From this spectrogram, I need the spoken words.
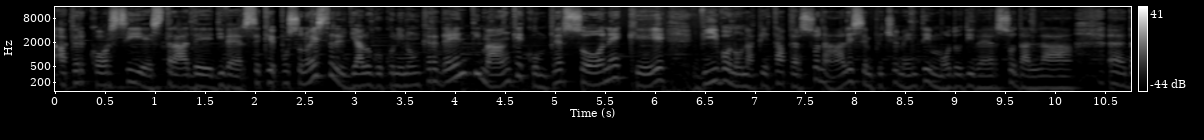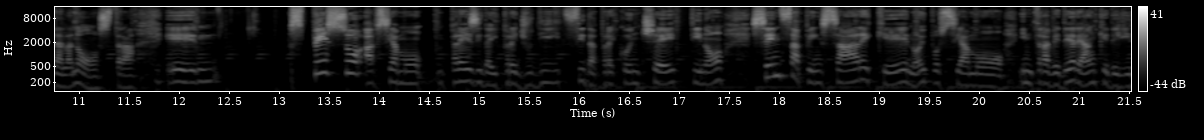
a, percorsi e strade diverse che possono essere il dialogo con i non credenti ma anche con persone che vivono una pietà personale semplicemente in modo diverso dalla, eh, dalla nostra. E, spesso ah, siamo presi dai pregiudizi, da preconcetti, no? senza pensare che noi possiamo intravedere anche degli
